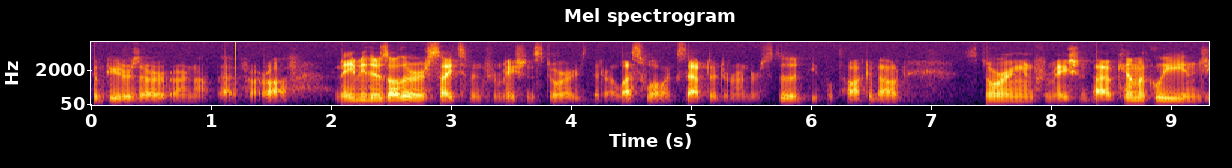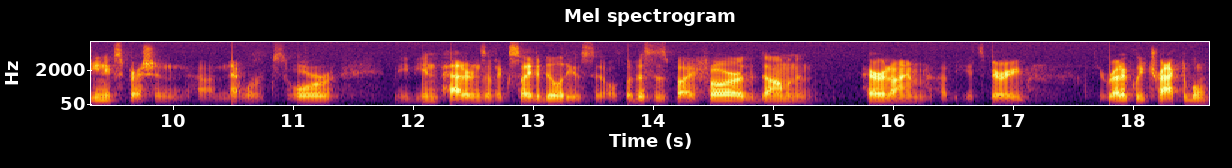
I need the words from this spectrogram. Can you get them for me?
computers are, are not that far off. Maybe there's other sites of information storage that are less well accepted or understood. People talk about storing information biochemically in gene expression uh, networks or maybe in patterns of excitability of cells. But this is by far the dominant paradigm. Uh, It's very theoretically tractable,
